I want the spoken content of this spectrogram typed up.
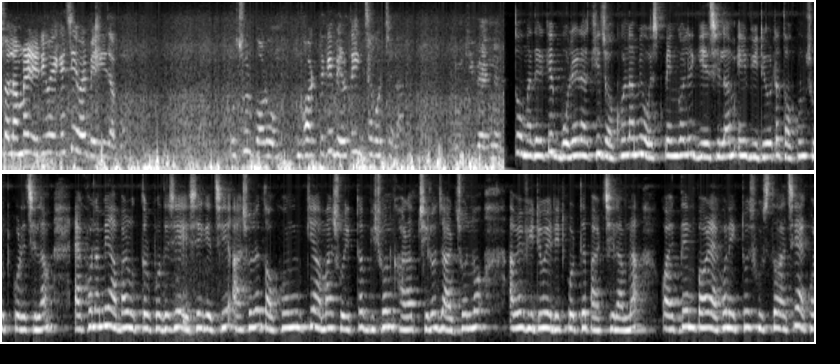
চলো, আমরা রেডি হয়ে গেছি, এবার বেরিয়ে যাব। প্রচুর গরম, ঘর থেকে বেরোতে ইচ্ছা করছে না। তোমাদেরকে বলে রাখি, যখন আমি ওয়েস্ট বেঙ্গলে গিয়েছিলাম, এই ভিডিওটা তখন শ্যুট করেছিলাম। এখন আমি আবার উত্তরপ্রদেশে এসে গেছি। আসলে তখন কি আমার শরীরটা ভীষণ খারাপ ছিল, যার জন্য আমি ভিডিও এডিট করতে পারছিলাম না। কয়েকদিন পর এখন একটু সুস্থ আছি, এখন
